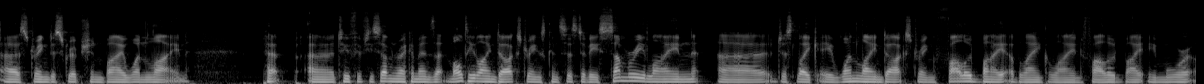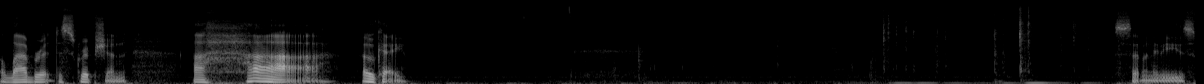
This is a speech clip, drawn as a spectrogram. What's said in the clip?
uh, string description by one line. PEP uh, 257 recommends that multi-line docstrings consist of a summary line, uh, just like a one-line docstring, followed by a blank line, followed by a more elaborate description. Aha. Okay. Seven of these.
